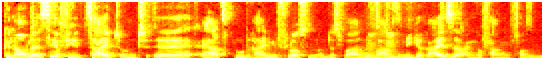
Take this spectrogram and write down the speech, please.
Genau, da ist sehr viel Zeit und äh, Herzblut reingeflossen und es war eine mhm. wahnsinnige Reise, angefangen von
